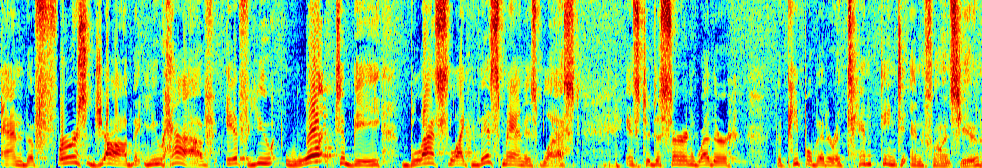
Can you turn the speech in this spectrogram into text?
And the first job that you have, if you want to be blessed like this man is blessed, is to discern whether the people that are attempting to influence you,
